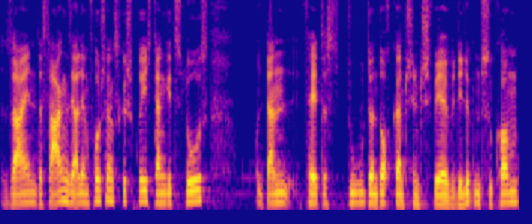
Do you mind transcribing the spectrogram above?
sein. Das sagen sie alle im Vorstellungsgespräch, dann geht's los und dann fällt es du dann doch ganz schön schwer, über die Lippen zu kommen.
